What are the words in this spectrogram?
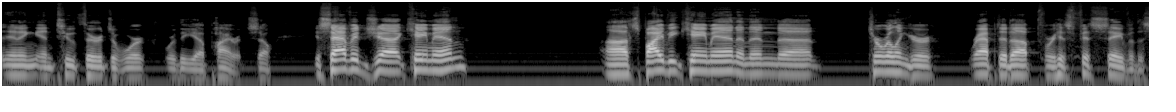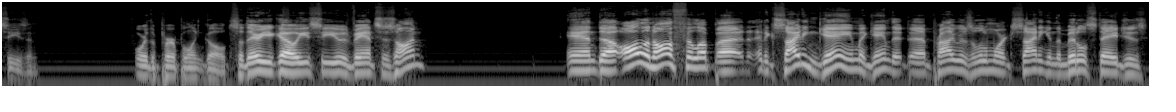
inning and two thirds of work for the Pirates. So, Savage came in uh, Spivey came in, and then uh, wrapped it up for his fifth save of the season for the purple and gold. So there you go. ECU advances on. And uh, all in all, Philip, uh, an exciting game, a game that uh, probably was a little more exciting in the middle stages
